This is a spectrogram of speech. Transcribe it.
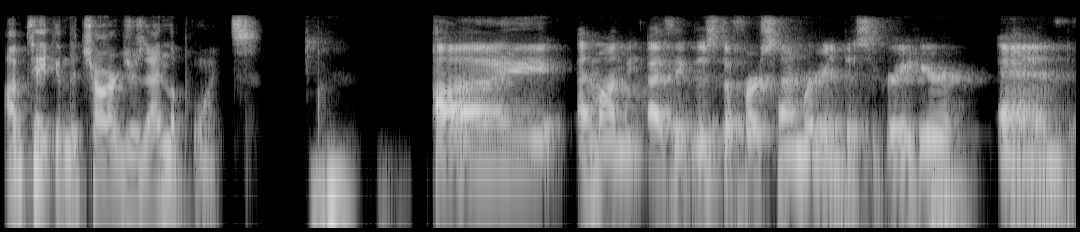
I'm taking the Chargers and the points. I am on the. I think this is the first time we're going to disagree here, and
